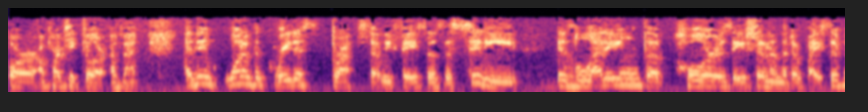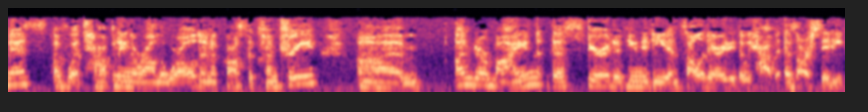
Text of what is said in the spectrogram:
or a particular event. I think one of the greatest threats that we face as a city is letting the polarization and the divisiveness of what's happening around the world and across the country um, undermine the spirit of unity and solidarity that we have as our city.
